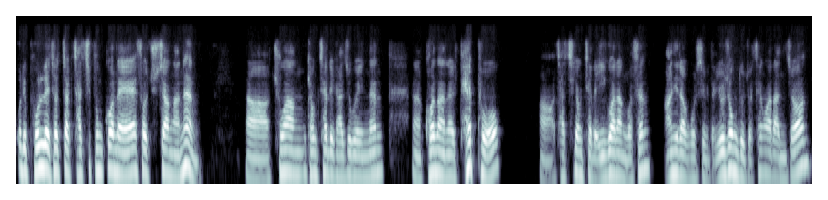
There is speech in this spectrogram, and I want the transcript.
우리 본래 저짝 자치분권에서 주장하는 아, 중앙 경찰이 가지고 있는 아, 권한을 대폭 어, 자치경찰에 이관한 것은 아니라고 볼 수 있습니다. 요 정도죠. 생활안전,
